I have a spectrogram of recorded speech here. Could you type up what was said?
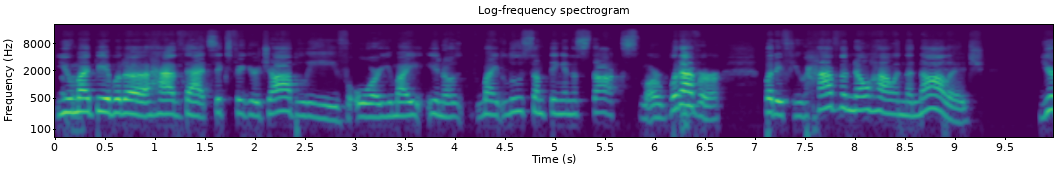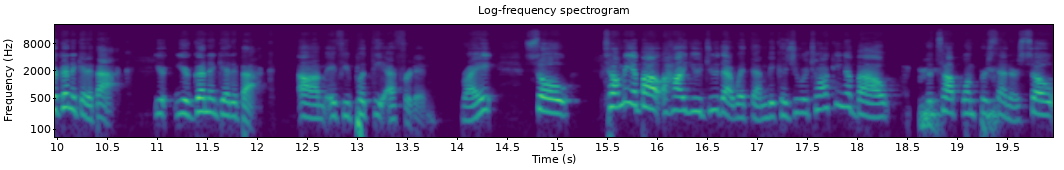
you Uh-huh. might be able to have that six figure job leave, or you might you know might lose something in the stocks or whatever. But if you have the know how and the knowledge, you're gonna get it back. You're you're gonna get it back um, if you put the effort in, right? So tell me about how you do that with them because you were talking about the mm-hmm. top one percenters. So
